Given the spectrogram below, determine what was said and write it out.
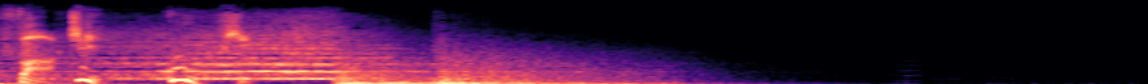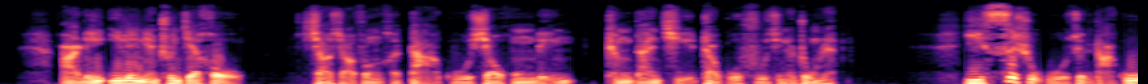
法治故事。二零一零年春节后，肖小凤和大姑肖红玲。承担起照顾父亲的重任。以四十五岁的大姑，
